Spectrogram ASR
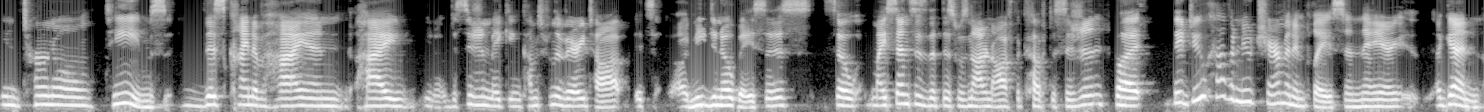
internal teams. This kind of high end high you know decision making comes from the very top. It's a need to know basis. So my sense is that this was not an off the cuff decision but they do have a new chairman in place and they are again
